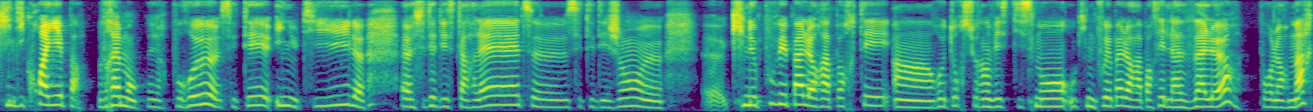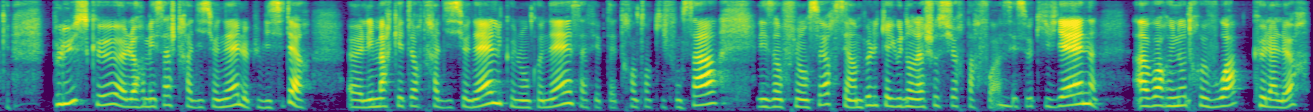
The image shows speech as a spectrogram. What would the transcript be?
qui n'y croyaient pas, vraiment. Pour eux, c'était inutile, euh, c'était des starlets, euh, c'était des gens qui ne pouvaient pas leur apporter un retour sur investissement ou qui ne pouvaient pas leur apporter de la valeur pour leur marque, plus que leur message traditionnel publicitaire. Euh, les marketeurs traditionnels que l'on connaît, ça fait peut-être 30 ans qu'ils font ça. Les influenceurs, c'est un peu le caillou dans la chaussure parfois. Mm. C'est ceux qui viennent avoir une autre voix que la leur.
